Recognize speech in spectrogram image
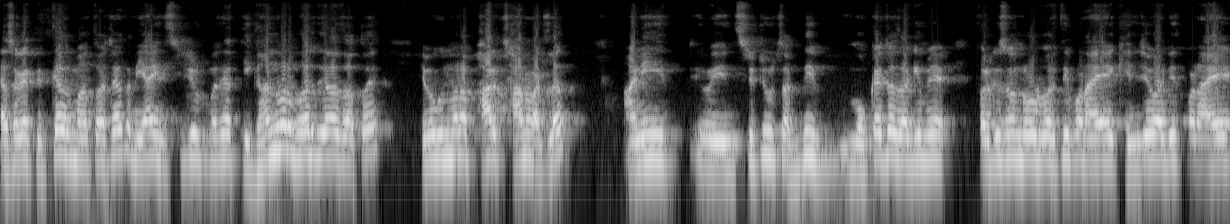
या सगळ्या तितक्याच महत्त्वाच्या आहेत. आणि या इन्स्टिट्यूटमध्ये या तिघांवर भर दिला जातोय. हे बघून मला फार छान वाटलं. आणि इन्स्टिट्यूट अगदी मोक्याच्या जागी म्हणजे फर्ग्युसन रोडवरती पण आहे खिंजेवाडीत पण आहे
